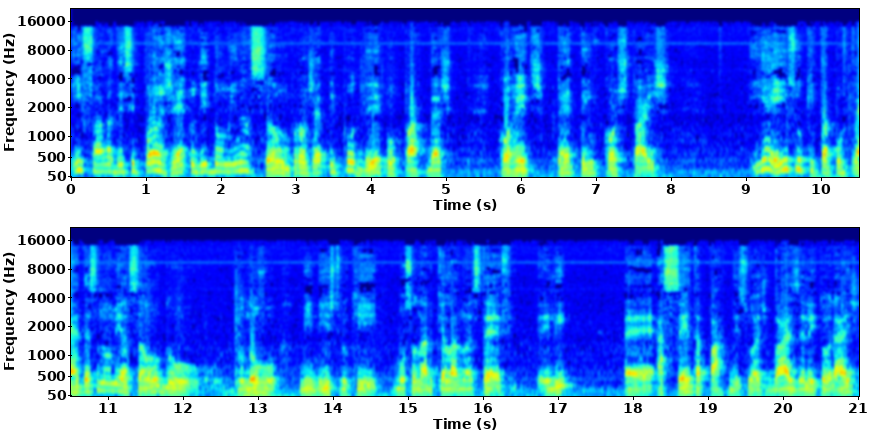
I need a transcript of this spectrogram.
e fala desse projeto de dominação, um projeto de poder por parte das correntes pentecostais. E é isso que está por trás dessa nomeação do, do novo ministro que Bolsonaro quer lá no STF. Ele é, assenta parte de suas bases eleitorais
